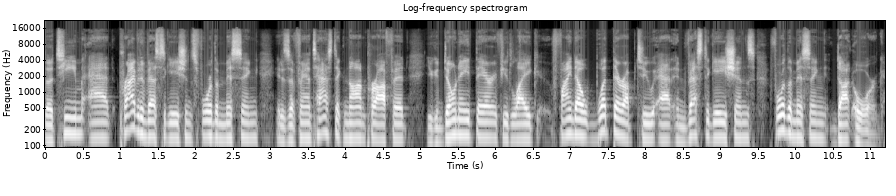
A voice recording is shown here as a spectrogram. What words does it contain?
the team at Private Investigations for the Missing. It is a fantastic nonprofit. You can donate there if you'd like. Find out what they're up to at investigationsforthemissing.org.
